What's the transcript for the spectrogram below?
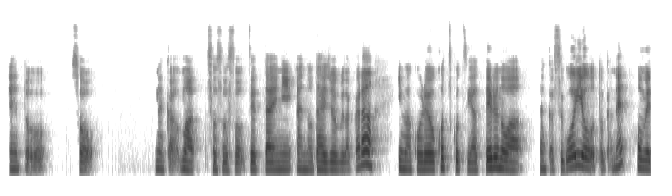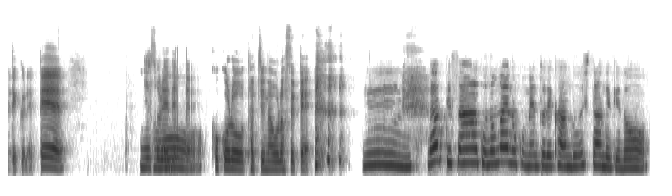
えっ、とそうなんかまあそうそうそう絶対にあの大丈夫だから今これをコツコツやってるのはなんかすごいよとかね褒めてくれてでそれでそ心を立ち直らせて。うん。だってさ、この前のコメントで感動したんだけど、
